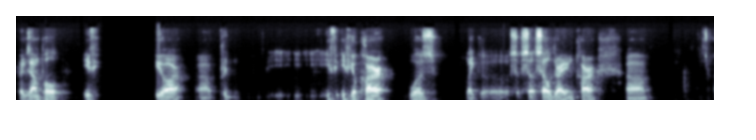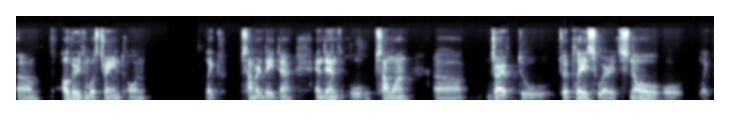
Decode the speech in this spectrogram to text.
for example, if you are if if your car was like a self-driving car, uh, um, algorithm was trained on like summer data, and then someone uh, drive to to a place where it's snow or like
